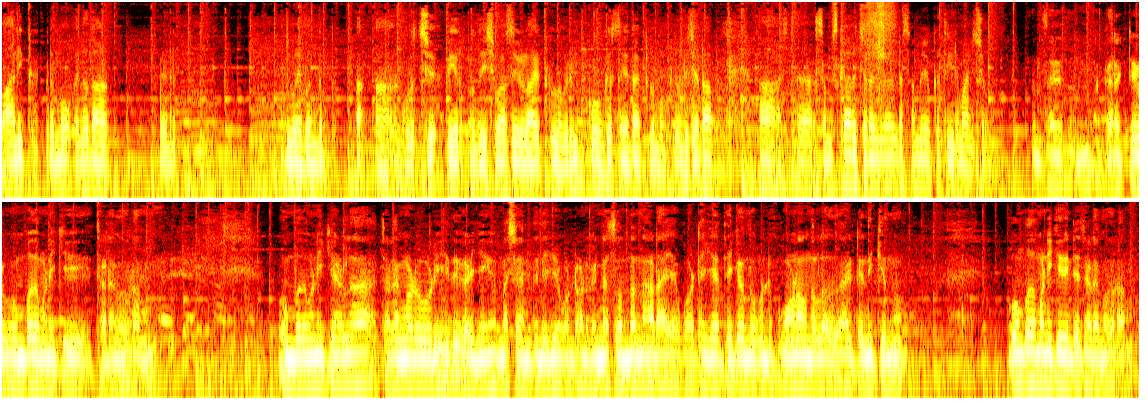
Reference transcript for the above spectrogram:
പാലിക്കപ്പെടുമോ എന്നതാണ് ഇതുമായി ബന്ധപ്പെട്ട കുറച്ച് പേർ പ്രദേശവാസികളായിട്ടുള്ളവരും കോൺഗ്രസ് നേതാക്കളും ഒക്കെ ഉണ്ട്. ചേട്ടാ സംസ്കാര ചടങ്ങുകളുടെ സമയമൊക്കെ തീരുമാനിച്ചു? കറക്റ്റ് ഒമ്പത് മണിക്ക് ചടങ്ങ് തുടങ്ങും ഒമ്പത് മണിക്കുള്ള ചടങ്ങോടുകൂടി ഇത് കഴിഞ്ഞ് മശാനത്തിലേക്ക് കൊണ്ടുപോകണം. പിന്നെ സ്വന്തം നാടായ കോട്ടയ്ക്കകത്തേക്ക് ഒന്ന് കൊണ്ടുപോകണം എന്നുള്ളതായിട്ട് നിൽക്കുന്നു. ഒമ്പത് മണിക്ക് ഇതിന്റെ ചടങ്ങ് തുടങ്ങും.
